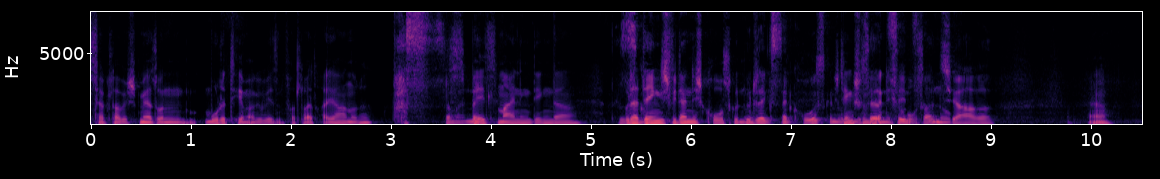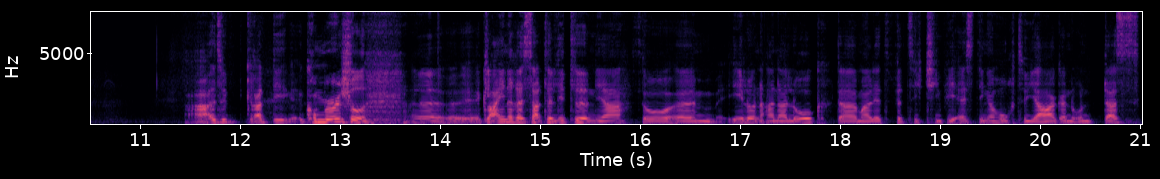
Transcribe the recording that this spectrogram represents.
ist ja, glaube ich, mehr so ein Modethema gewesen vor zwei, drei Jahren, oder? Was? Space Mining Ding da. Oder denke ich wieder nicht groß genug? Du denkst nicht groß genug. Ich denke schon wieder nicht 10, groß 20 genug. Jahre. Ja. Also gerade die Commercial, äh, kleinere Satelliten, ja, so ähm, Elon analog, da mal jetzt 40 GPS-Dinger hochzujagen und das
